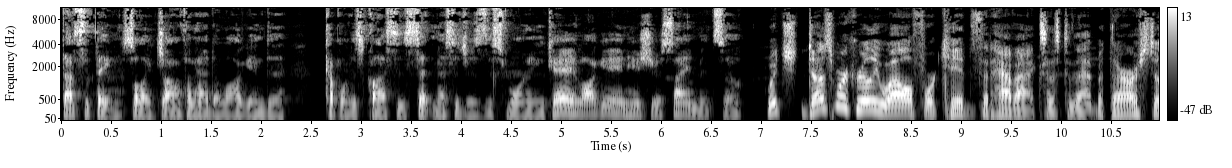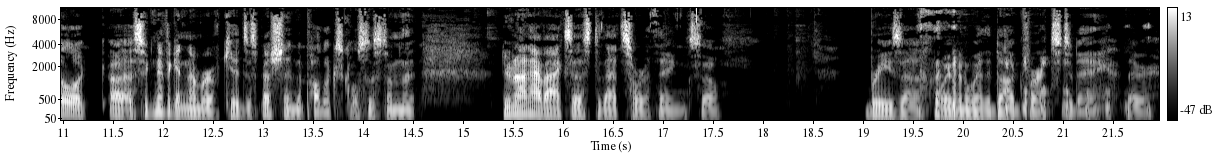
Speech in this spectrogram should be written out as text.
that's the thing. So like Jonathan had to log into a couple of his classes, sent messages this morning. Okay, log in. Here's your assignment. So Which does work really well for kids that have access to that, but there are still a, a significant number of kids, especially in the public school system, that do not have access to that sort of thing. So, Bree's uh, waving away the dog farts today. There,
